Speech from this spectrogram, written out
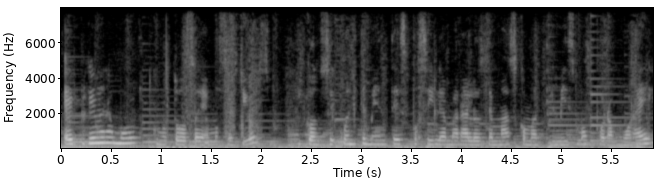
El primer amor, como todos sabemos, es Dios y consecuentemente es posible amar a los demás como a ti mismo por amor a Él.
